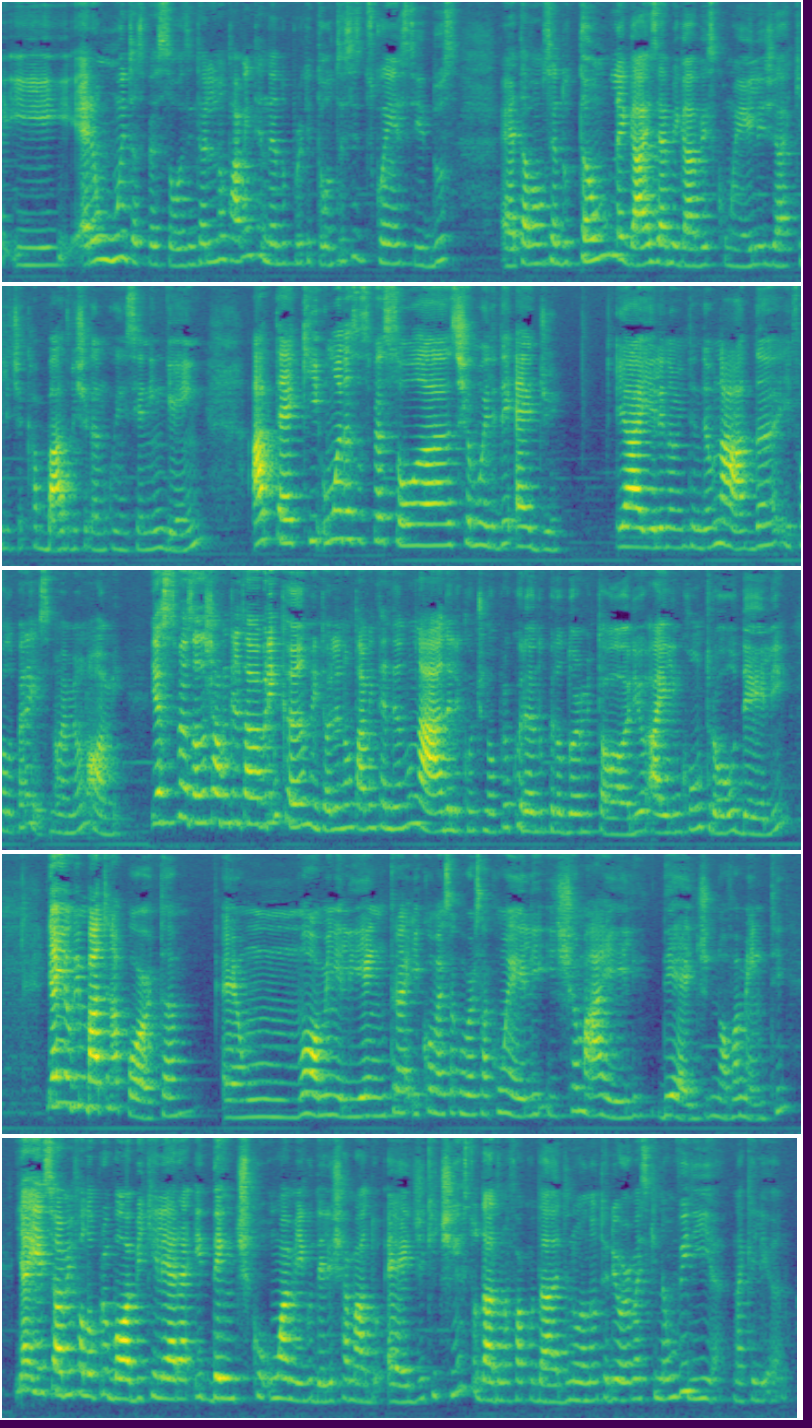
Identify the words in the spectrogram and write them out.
e eram muitas pessoas, então ele não estava entendendo porque todos esses desconhecidos estavam é, sendo tão legais e amigáveis com ele, já que ele tinha acabado de chegar, não conhecia ninguém. Até que uma dessas pessoas chamou ele de Ed. E aí ele não entendeu nada e falou: peraí, esse não é meu nome. E essas pessoas achavam que ele tava brincando, então ele não tava entendendo nada, ele continuou procurando pelo dormitório, aí ele encontrou o dele. E aí alguém bate na porta, é um homem, ele entra e começa a conversar com ele e chamar ele de Ed novamente. E aí esse homem falou pro Bob que ele era idêntico um amigo dele chamado Ed, que tinha estudado na faculdade no ano anterior, mas que não viria naquele ano.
